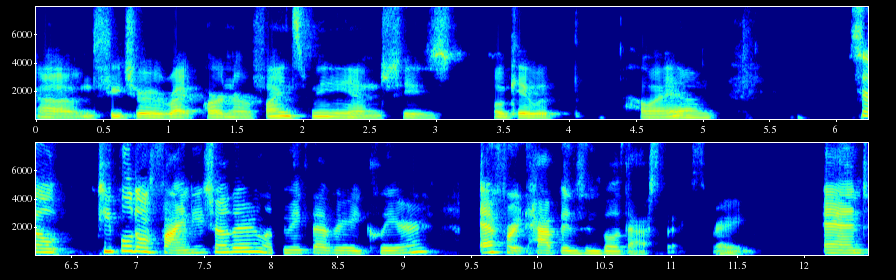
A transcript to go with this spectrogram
uh, in the future, right partner finds me and she's okay with how I am? So people don't find each other. Let me make that very clear. Effort happens in both aspects, right? And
